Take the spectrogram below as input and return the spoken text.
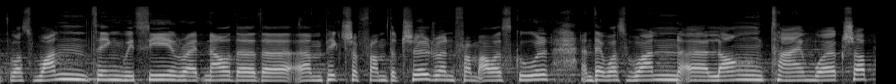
It was one thing we see right now, the, the um, picture from the children from our school, and there was one uh, long time workshop,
